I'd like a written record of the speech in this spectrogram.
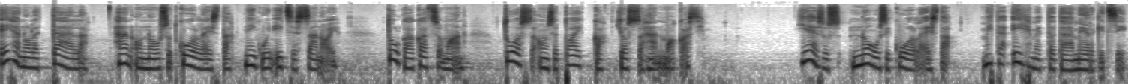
Ei hän ole täällä. Hän on noussut kuolleista, niin kuin itse sanoi. Tulkaa katsomaan. Tuossa on se paikka, jossa hän makasi. Jeesus nousi kuolleista. Mitä ihmettä tämä merkitsi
